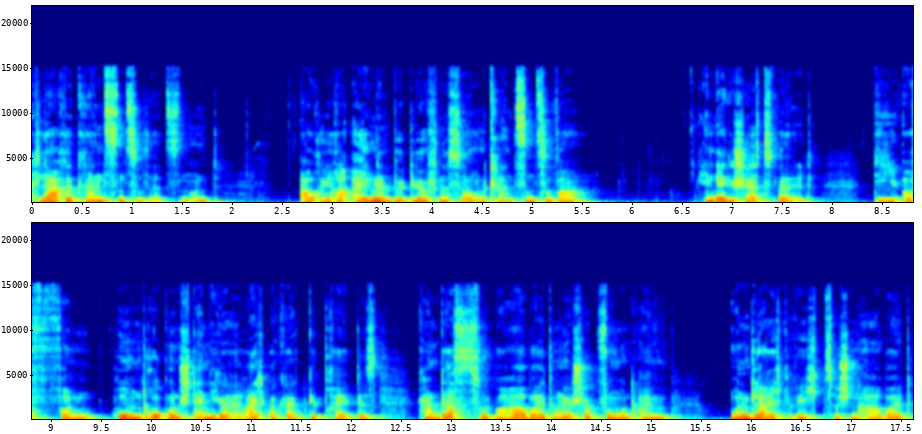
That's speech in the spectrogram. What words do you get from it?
klare Grenzen zu setzen und auch ihre eigenen Bedürfnisse und Grenzen zu wahren. In der Geschäftswelt, die oft von hohem Druck und ständiger Erreichbarkeit geprägt ist, kann das zu Überarbeitung, Erschöpfung und einem Ungleichgewicht zwischen Arbeit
